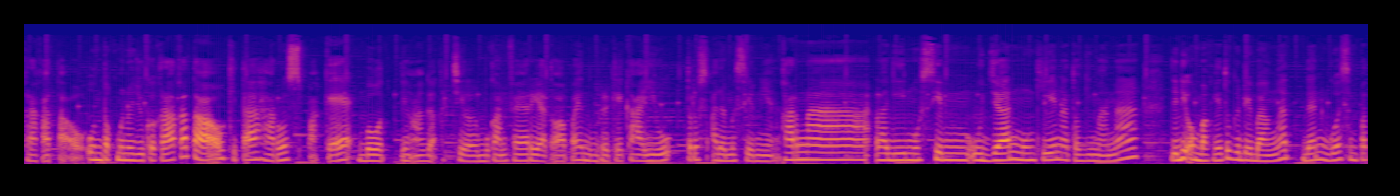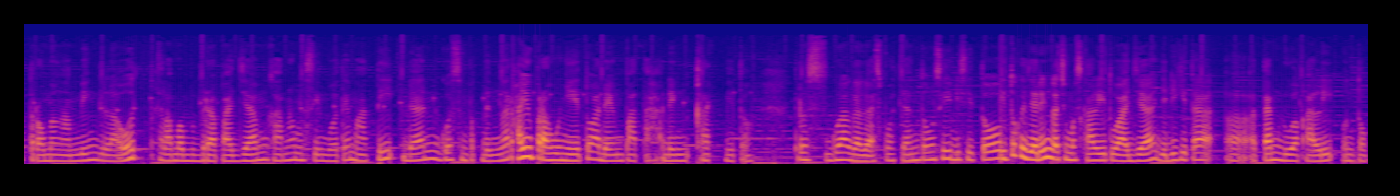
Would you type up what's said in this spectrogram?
Krakatau. Untuk menuju ke Krakatau, kita harus pakai boat yang agak kecil, bukan ferry atau apa yang berbagai kayu, terus ada mesinnya. Karena lagi musim hujan mungkin atau gimana, jadi ombaknya itu gede banget dan gue sempet terombang-ambing di laut selama beberapa jam karena mesin boatnya mati dan gue sempet dengar kayu perahunya itu ada yang patah, ada yang crack gitu. Terus gue agak-agak spot jantung sih di situ. Itu kejadian nggak cuma sekali itu aja, jadi kita uh, attempt dua kali untuk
